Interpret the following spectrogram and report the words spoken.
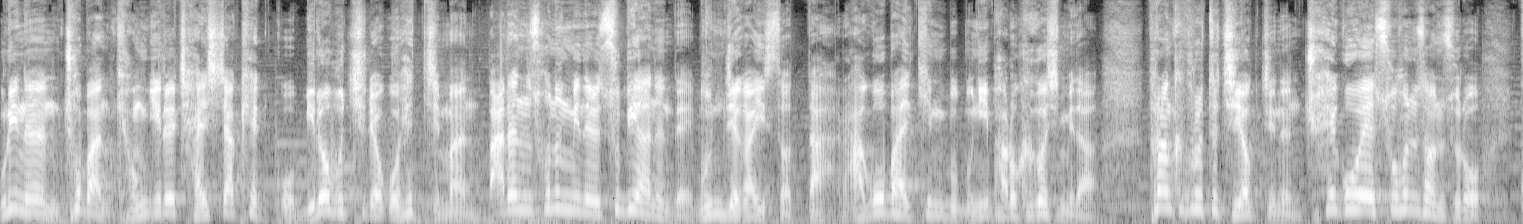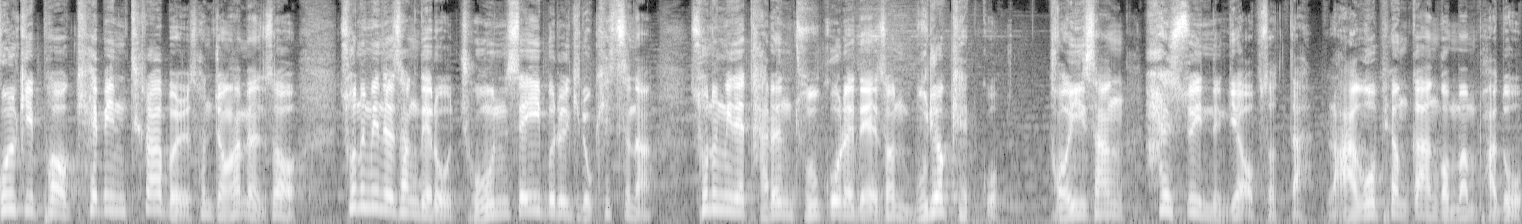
우리는 초반 경기를 잘 시작했고 밀어붙이려고 했지만 빠른 손흥민을 수비하는데 문제가 있었다라고 밝힌 부분이 바로 그것입니다. 프랑크푸르트 지역지는 최고의 수훈 선수로 골키퍼 케빈 트랍을 선정하면서 손흥민을 상대로 좋은 세이브를 기록했으나 손흥민의 다른 두 골에 대해선 무력했고 더 이상 할 수 있는 게 없었다라고 평가한 것만 봐도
